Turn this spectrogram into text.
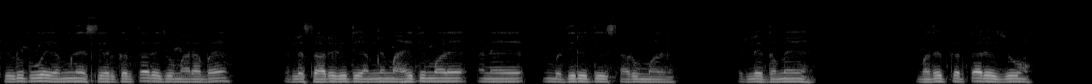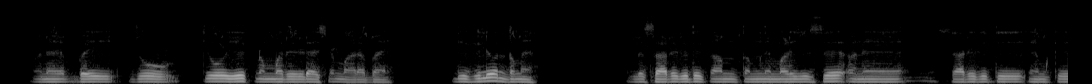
ખેડૂત હોય, એમને શેર કરતા રહેજો મારા ભાઈ. એટલે સારી રીતે એમને માહિતી મળે અને બધી રીતે સારું મળે. એટલે તમે મદદ કરતા રહેજો. અને ભાઈ, જો કયો એક નંબર રેડા છે મારા ભાઈ, દેખી લો ને તમે. એટલે સારી રીતે કામ તમને મળી જશે અને સારી રીતે એમ કે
